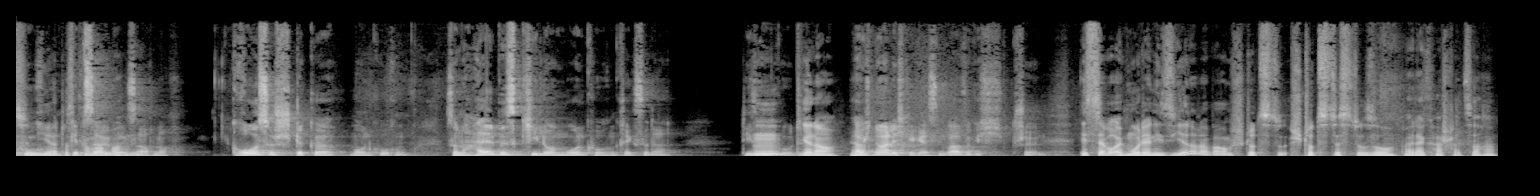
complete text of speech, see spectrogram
funktioniert, das gibt's da übrigens machen. auch noch. Große Stücke Mohnkuchen. So ein halbes Kilo Mohnkuchen kriegst du da. Die sind Mhm, gut. Genau. Ja. Habe ich neulich gegessen, war wirklich schön. Ist der bei euch modernisiert oder warum stutzt, stutztest du so bei der Karstadt-Sache?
